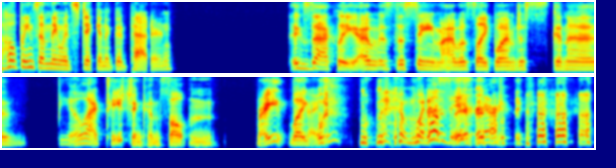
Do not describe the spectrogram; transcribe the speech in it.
hoping something would stick in a good pattern. Exactly. I was the same. I was like, well, I'm just going to be a lactation consultant, right? Like, right? What, what, else is there? like,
